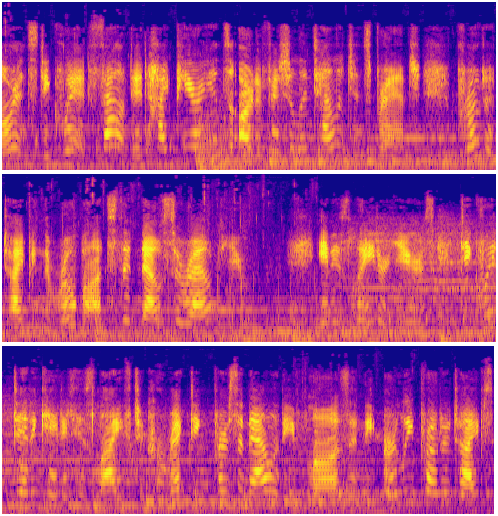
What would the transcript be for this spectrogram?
Lawrence DeQuid founded Hyperion's artificial intelligence branch, prototyping the robots that now surround you. In his later years, DeQuid dedicated his life to correcting personality flaws in the early prototypes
